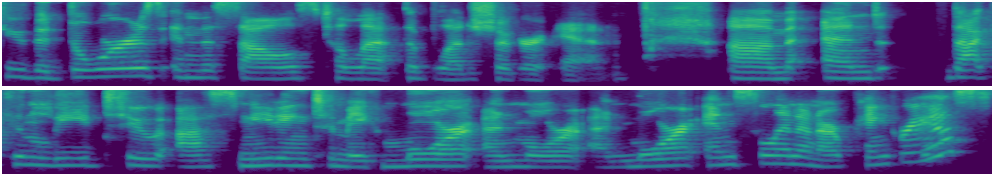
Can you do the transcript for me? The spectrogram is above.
to the doors in the cells to let the blood sugar in. Um, and that can lead to us needing to make more and more and more insulin in our pancreas.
